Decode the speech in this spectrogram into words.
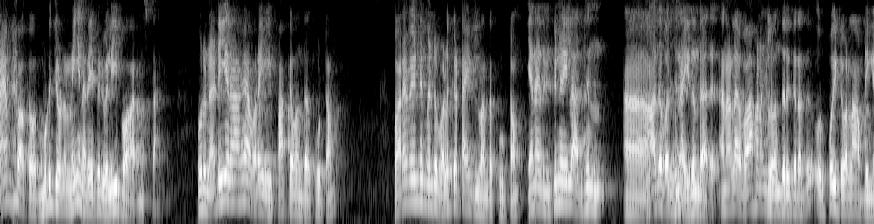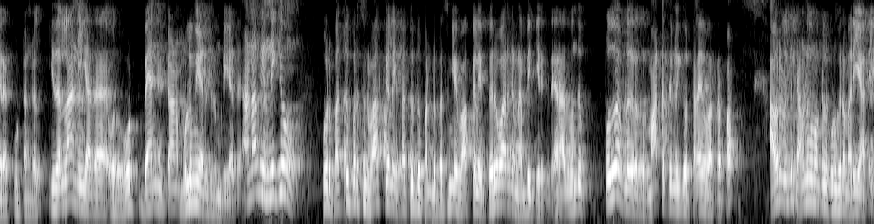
ரேம்ப் வாக் அவர் முடிஞ்ச உடனேயே நிறைய பேர் வெளியே போக ஆரம்பிச்சிட்டாங்க. ஒரு நடிகராக அவரை பார்க்க வந்த கூட்டம் வர வேண்டும் என்று வலுக்கட்டாயத்தில் வந்த கூட்டம். ஏன்னா இதுக்கு பின்னணியில் அர்ஜுன் ஆதவ அர்ஜுனா இருந்தார். அதனால் வாகனங்கள் வந்திருக்கிறது ஒரு போயிட்டு வரலாம் அப்படிங்கிற கூட்டங்கள். இதெல்லாம் நீங்கள் அதை ஒரு ஓட் பேங்குக்கான முழுமையை எடுத்துட முடியாது. ஆனாலும் இன்றைக்கும் ஒரு பத்து பர்சன்ட் வாக்குகளை பத்து டு பன்னெண்டு பர்சன்ட் வாக்குகளை பெறுவாருங்கிற நம்பிக்கை இருக்குது. ஏன்னா அது வந்து பொதுவாக விழுகிறது. ஒரு மாற்றத்தை நோக்கி ஒரு தலைவர் வர்றப்ப அவர்களுக்கு தமிழக மக்கள் கொடுக்குற மரியாதை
